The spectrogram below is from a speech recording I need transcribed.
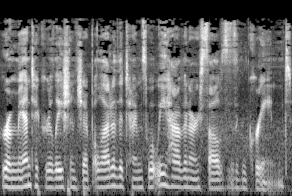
romantic relationship, a lot of the times what we have in ourselves is ingrained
